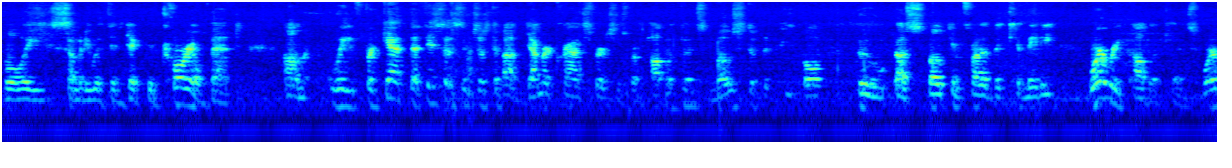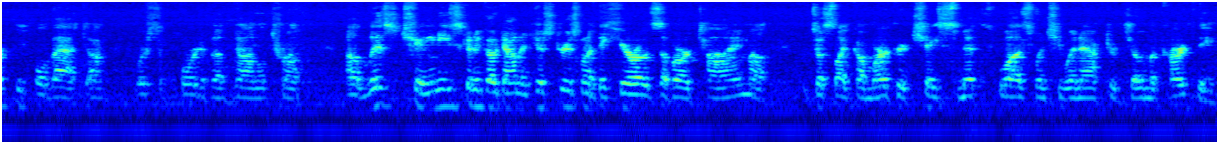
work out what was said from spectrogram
bully, somebody with a dictatorial bent. Um, we forget that this isn't just about Democrats versus Republicans. Most of the people who uh, spoke in front of the committee were Republicans, were people that uh, were supportive of Donald Trump. Uh, Liz Cheney's going to go down in history as one of the heroes of our time. Uh, just like uh, Margaret Chase Smith was when she went after Joe McCarthy,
